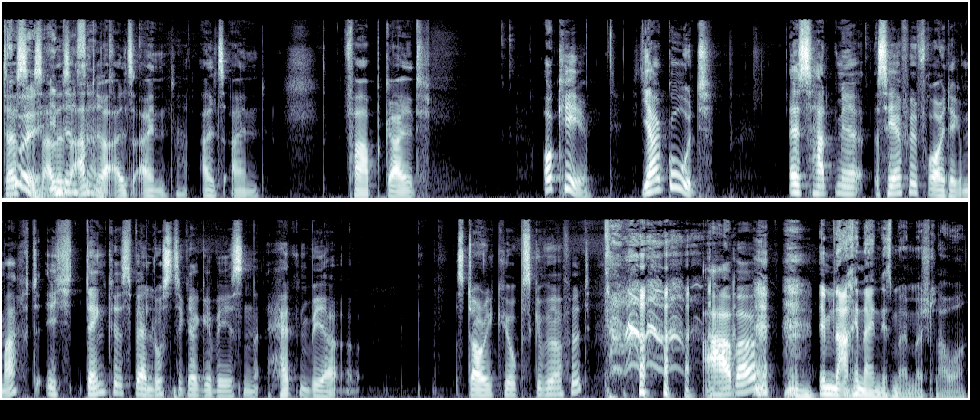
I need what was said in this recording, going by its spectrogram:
Das Cool, ist alles andere als ein, als ein Farbguide. Okay, ja gut. Es hat mir sehr viel Freude gemacht. Ich denke, es wäre lustiger gewesen, hätten wir Story Cubes gewürfelt. Aber Im Nachhinein ist man immer schlauer.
